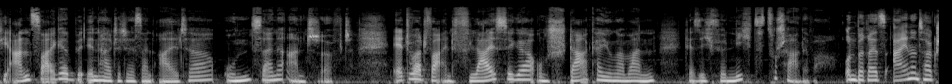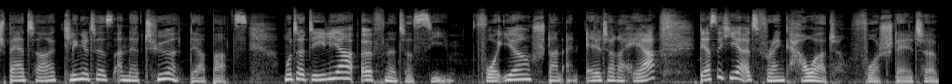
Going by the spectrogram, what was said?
Die Anzeige beinhaltete sein Alter und seine Anschrift. Edward war ein fleißiger und starker junger Mann, der sich für nichts zu schade war. Und bereits einen Tag später klingelte es an der Tür der Butts. Mutter Delia öffnete sie. Vor ihr stand ein älterer Herr, der sich ihr als Frank Howard vorstellte.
